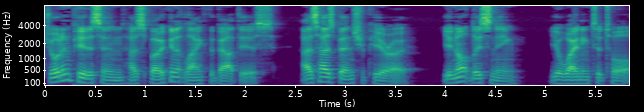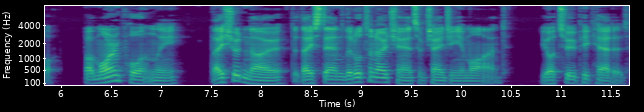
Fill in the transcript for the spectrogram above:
Jordan Peterson has spoken at length about this, as has Ben Shapiro. You're not listening, you're waiting to talk. But more importantly, they should know that they stand little to no chance of changing your mind. You're too pig headed.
